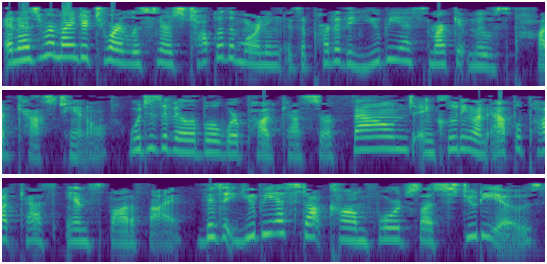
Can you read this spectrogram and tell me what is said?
And as a reminder to our listeners, Top of the Morning is a part of the UBS Market Moves podcast channel, which is available where podcasts are found, including on Apple Podcasts and Spotify. Visit ubs.com forward slash studios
